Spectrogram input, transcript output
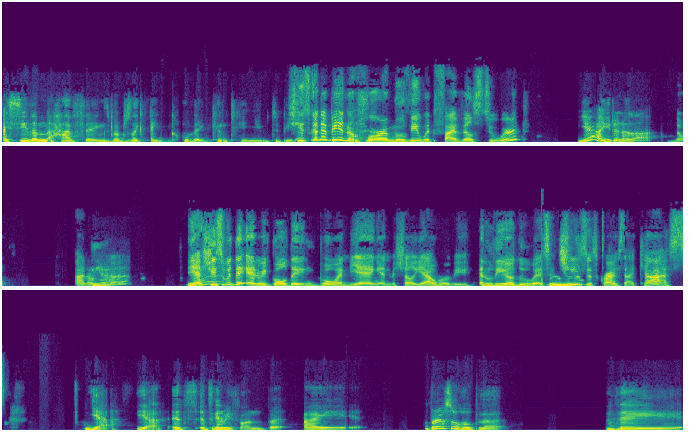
I see them have things, but I'm just like, I hope they continue to be. She's gonna be in a horror movie with Five Fivel Stewart. Yeah, you didn't know that? No, I don't yeah. know that. Yeah, yeah, she's with the Henry Golding, Bowen Yang, and Michelle Yeoh movie, and Leo Lewis. And mm-hmm. Jesus Christ, that cast. Yeah, yeah, it's it's gonna be fun, but I but I also hope that they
